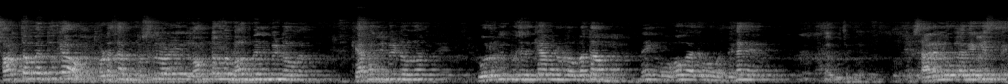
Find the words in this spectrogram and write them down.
शॉर्ट टर्म में तो क्या होगा? थोड़ा सा मुश्किल हो रही है लॉन्ग टर्म में बहुत बेनिफिट होगा। क्या बेनिफिट होगा? बोलोगे पूछे क्या बेनिफिट होगा? बताओ। नहीं वो होगा जब होगा। देखा जाएगा सारे लोग लगे किस पे?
